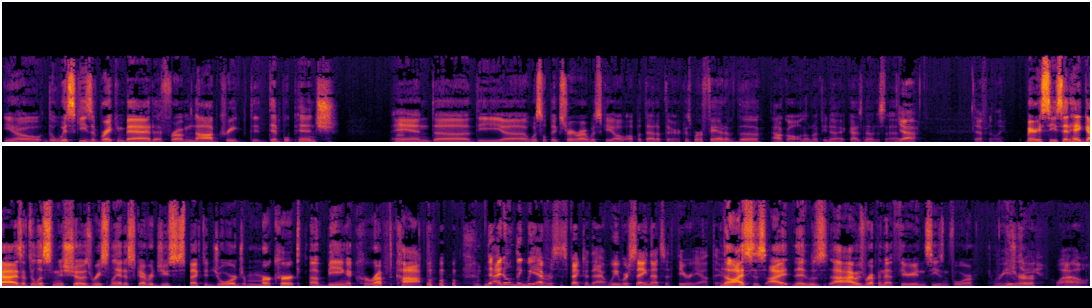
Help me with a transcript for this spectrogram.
you know the whiskeys of breaking bad from knob creek the dimple pinch and uh the uh whistle pig straight rye whiskey i'll, I'll put that up there because we're a fan of the alcohol i don't know if you know, guys noticed that yeah, definitely. Barry C said, Hey guys, after listening to shows recently, I discovered you suspected George Merkert of being a corrupt cop. No, I don't think we ever suspected that. We were saying that's a theory out there. no, I sus- I it was I was repping that theory in season four. really? Sure. Wow.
